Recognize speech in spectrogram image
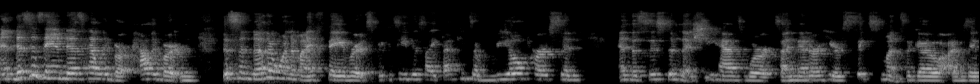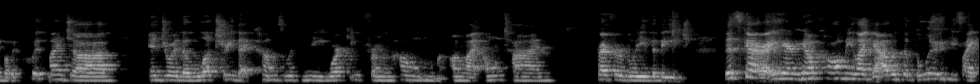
And this is Andes Halliburton. This is another one of my favorites because he was like, Becky's a real person and the system that she has works. I met her here six months ago. I was able to quit my job, enjoy the luxury that comes with me working from home on my own time, preferably the beach. This guy right here, he'll call me like out of the blue. He's like,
